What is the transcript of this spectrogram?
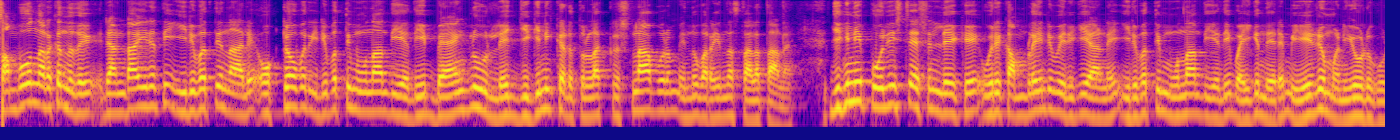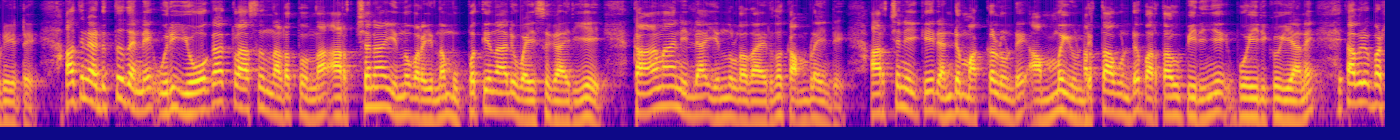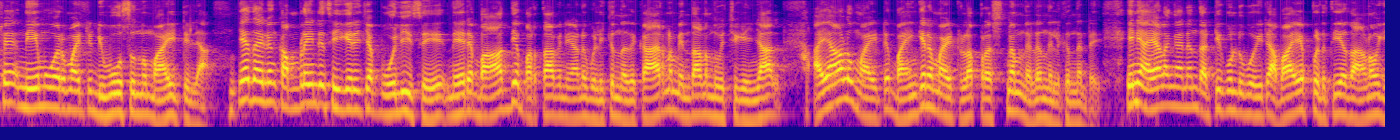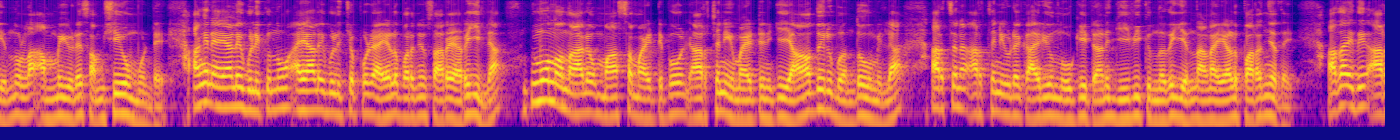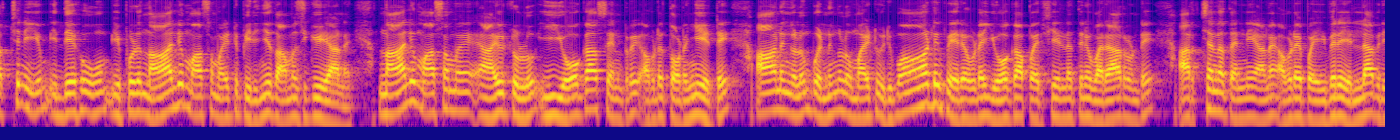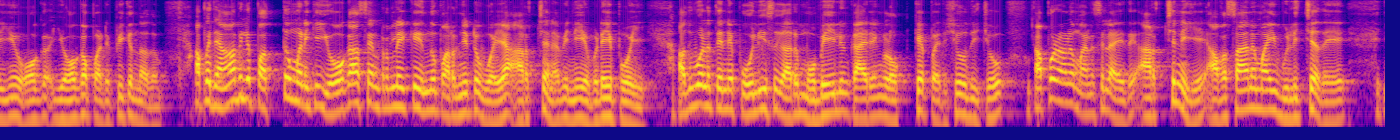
സംഭവം നടക്കുന്നത് രണ്ടായിരത്തി ഇരുപത്തിനാല് ഒക്ടോബർ ഇരുപത്തി മൂന്നാം തീയതി ബാംഗ്ലൂരിലെ ജിഗ്നിക്കടുത്തുള്ള കൃഷ്ണാപുരം എന്ന് പറയുന്ന സ്ഥലത്താണ്. ജിഗ്നി പോലീസ് സ്റ്റേഷനിലേക്ക് ഒരു കംപ്ലൈന്റ് വരികയാണ് ഇരുപത്തി മൂന്നാം തീയതി വൈകുന്നേരം ഏഴ് മണിയോട് കൂടിയിട്ട്. അതിനടുത്ത് തന്നെ ഒരു യോഗ ക്ലാസ് നടത്തുന്ന അർച്ചന എന്ന് പറയുന്ന മുപ്പത്തിനാല് വയസ്സുകാരിയെ കാണാനില്ല എന്നുള്ളതായിരുന്നു കംപ്ലൈന്റ് അർച്ചനയ്ക്ക് രണ്ട് മക്കളുണ്ട് അമ്മയുണ്ട് ഭർത്താവുണ്ട് ഭർത്താവ് പിരിഞ്ഞ് പോയിരിക്കുകയാണ്. അവർ പക്ഷേ നിയമപരമായിട്ട് ഡിവോഴ്സൊന്നും ആയിട്ടില്ല. ഏതായാലും കംപ്ലൈന്റ് സ്വീകരിച്ച പോലീസ് നേരെ ബാധ്യ ഭർത്താവിനെയാണ് വിളിക്കുന്നത്. കാരണം എന്താണെന്ന് വെച്ച് കഴിഞ്ഞാൽ അയാളുമായിട്ട് ഭയങ്കരമായിട്ടുള്ള പ്രശ്നം നിലനിൽക്കുന്നുണ്ട്. ഇനി അയാളെങ്ങാനും തട്ടിക്കൊണ്ടുപോയിട്ട് അപായപ്പെടുത്തിയതാണോ എന്നുള്ള അമ്മയുടെ സംശയവുമുണ്ട്. അങ്ങനെ അയാളെ വിളിക്കുന്നു. അയാളെ വിളിച്ചപ്പോൾ അയാൾ പറഞ്ഞു സാറേ അറിയില്ല. മൂന്നോ നാലോ മാസമായിട്ട് ഇപ്പോൾ അർച്ചനയുമായിട്ട് എനിക്ക് യാതൊരു ബന്ധവുമില്ല. അർച്ചന അർച്ചനയുടെ കാര്യവും നോക്കിയിട്ടാണ് ജീവിക്കുന്നത് എന്നാണ് അയാൾ പറഞ്ഞത്. അതായത് അർച്ചനയും ഇദ്ദേഹവും ഇപ്പോഴും നാല് മാസമായിട്ട് പിരിഞ്ഞ് താമസിക്കുകയാണ്. നാല് മാസമേ ആയിട്ടുള്ളൂ. ഈ യോഗ സെന്റർ അവിടെ തുടങ്ങിയിട്ട് ആണുങ്ങളും പെണ്ണുങ്ങളുമായിട്ട് ഒരുപാട് പേര് അവിടെ യോഗ പരിശീലനത്തിന് വരാറുണ്ട്. അർച്ചന തന്നെയാണ് അവിടെ ഇവരെ എല്ലാവരെയും യോഗ യോഗ പഠിപ്പിക്കുന്നതും. അപ്പോൾ രാവിലെ പത്ത് മണിക്ക് യോഗ സെന്ററിലേക്ക് എന്ന് പറഞ്ഞിട്ട് പോയ അർച്ചന പിന്നെ എവിടെ പോയി? അതുപോലെ തന്നെ പോലീസുകാർ മൊബൈലും കാര്യങ്ങളൊക്കെ പരിശോധിച്ചു. അപ്പോഴാണ് മനസ്സിലായത് അർച്ചനയെ അവസാനമായി വിളിച്ചത്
